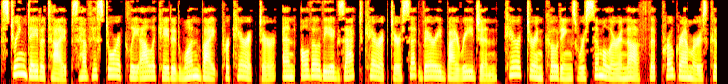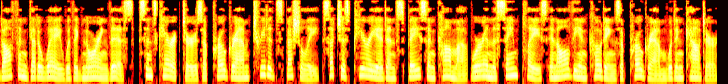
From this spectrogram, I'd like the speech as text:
String data types have historically allocated one byte per character, and, although the exact character set varied by region, character encodings were similar enough that programmers could often get away with ignoring this, since characters a program treated specially such as period and space and comma were in the same place in all the encodings a program would encounter.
